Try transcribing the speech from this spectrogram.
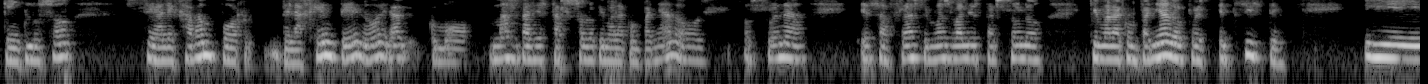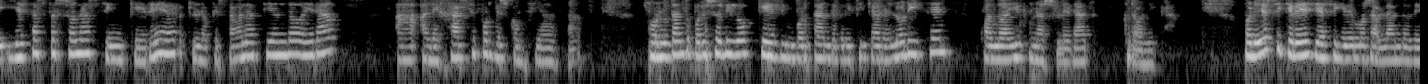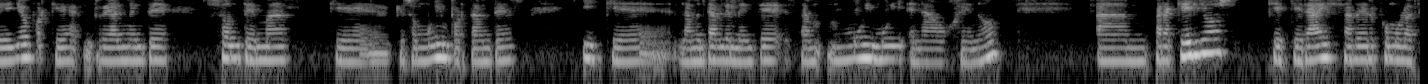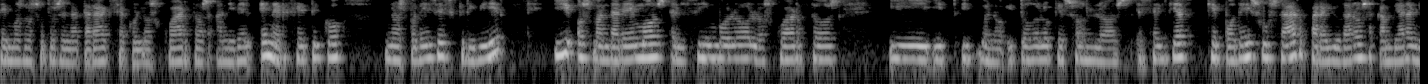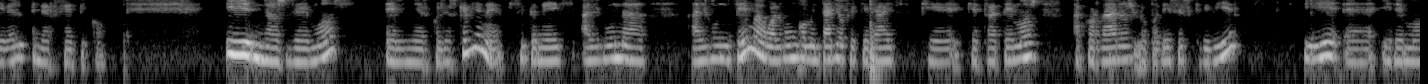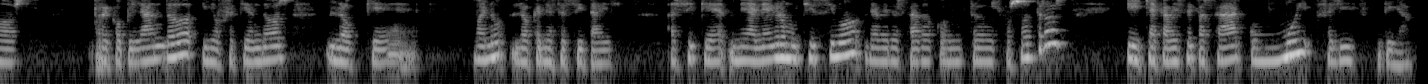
Que incluso se alejaban por, de la gente, ¿no? Era como, más vale estar solo que mal acompañado. ¿Os, os suena esa frase, más vale estar solo que mal acompañado? Pues existe. Y, y estas personas, sin querer, lo que estaban haciendo era a alejarse por desconfianza. Por lo tanto, por eso digo que es importante verificar el origen cuando hay una soledad crónica. Por ello, si queréis, ya seguiremos hablando de ello porque realmente son temas que, son muy importantes y que lamentablemente están muy, muy en auge. ¿no? para aquellos que queráis saber cómo lo hacemos nosotros en Ataraxia con los cuarzos a nivel energético, nos podéis escribir y os mandaremos el símbolo, los cuarzos y, bueno, y todo lo que son las esencias que podéis usar para ayudaros a cambiar a nivel energético. Y nos vemos el miércoles que viene. Si tenéis alguna, algún tema o algún comentario que queráis que, tratemos, acordaros, lo podéis escribir y eh, iremos recopilando y ofreciéndoos lo que, bueno, lo que necesitáis. Así que me alegro muchísimo de haber estado con todos vosotros y que acabéis de pasar un muy feliz día.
